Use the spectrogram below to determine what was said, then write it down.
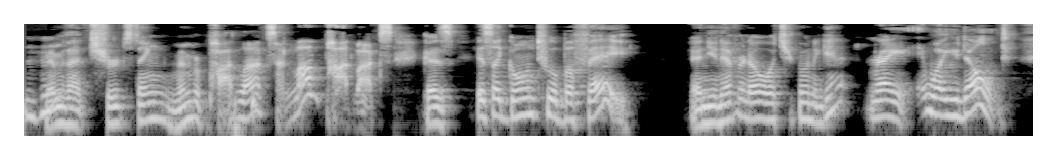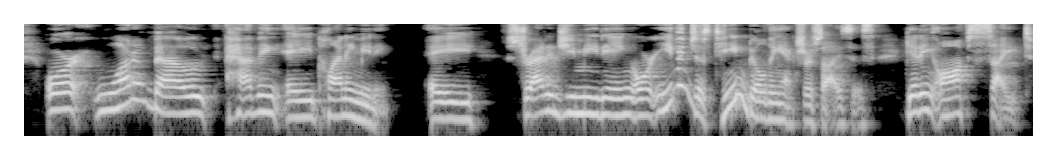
Mhm. Remember that church thing? Remember potlucks? I love potlucks because it's like going to a buffet and you never know what you're going to get. Right. Well, you don't. Or what about having a planning meeting, a strategy meeting, or even just team building exercises, getting off site?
